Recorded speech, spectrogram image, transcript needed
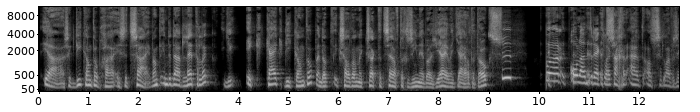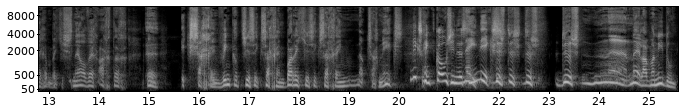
ja, als ik die kant op ga, is het saai. Want inderdaad, letterlijk, je, ik kijk die kant op en dat, ik zal dan exact hetzelfde gezien hebben als jij, want jij had het ook. Super onaantrekkelijk. Het zag eruit als, laten we zeggen, een beetje snelwegachtig. Eh, ik zag geen winkeltjes, ik zag geen barretjes, ik zag geen, nou, ik zag niks. Niks, geen coziness, niks. Dus, dus, dus, dus, nee, nee, laat maar niet doen.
